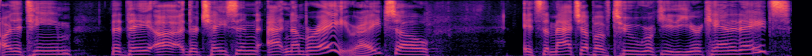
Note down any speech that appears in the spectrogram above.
are the team that they uh, they're chasing at number eight, right? So it's the matchup of two Rookie of the Year candidates.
